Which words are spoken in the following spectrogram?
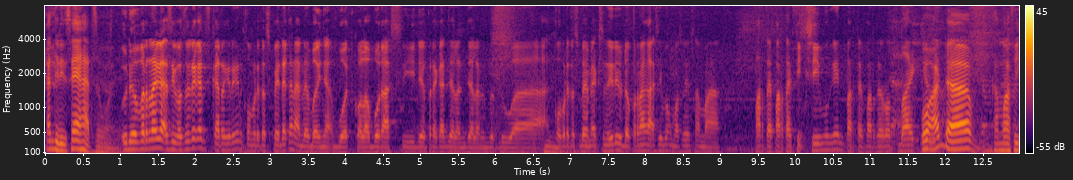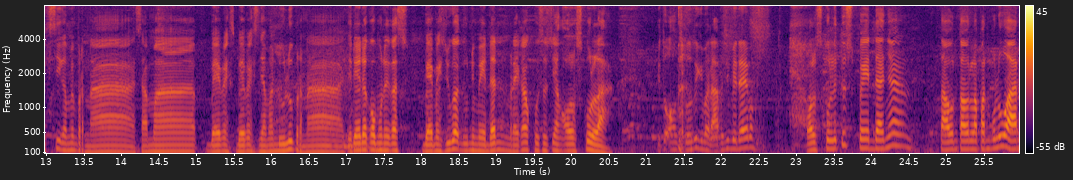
kan jadi sehat semuanya Udah pernah gak sih maksudnya kan sekarang ini kan komunitas sepeda kan ada banyak buat kolaborasi dia mereka jalan-jalan berdua. Hmm. Komunitas BMX sendiri udah pernah gak sih bang maksudnya sama partai-partai fiksi mungkin partai-partai road bike? Oh gitu? ada sama fiksi kami pernah sama BMX BMX zaman dulu pernah jadi ada komunitas BMX juga tuh di Medan mereka khusus yang old school lah Itu old school tuh gimana? Apa sih bedanya bang? old school itu sepedanya tahun-tahun 80-an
